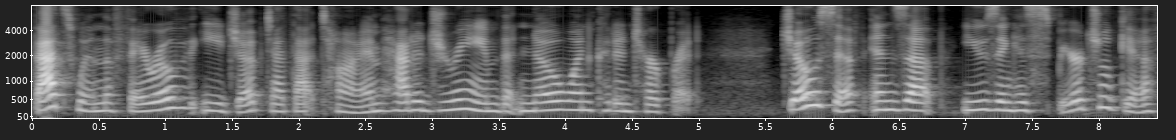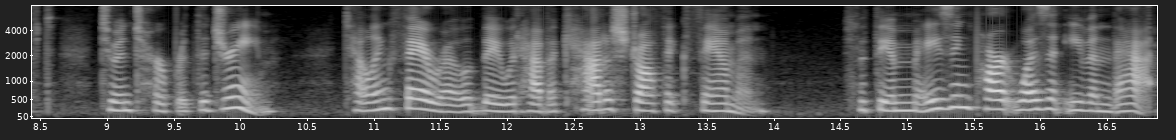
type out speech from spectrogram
That's when the Pharaoh of Egypt at that time had a dream that no one could interpret. Joseph ends up using his spiritual gift to interpret the dream, telling Pharaoh they would have a catastrophic famine. But the amazing part wasn't even that.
